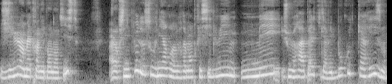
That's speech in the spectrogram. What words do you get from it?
j'ai eu un maître indépendantiste. Alors, je n'ai plus de souvenirs euh, vraiment précis de lui, mais je me rappelle qu'il avait beaucoup de charisme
